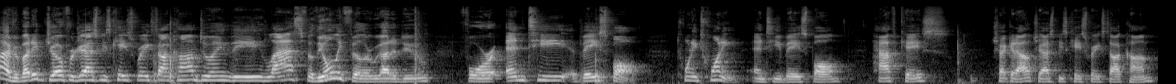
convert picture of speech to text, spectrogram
Hi, everybody. Joe for jaspyscasebreaks.com doing the last, the only filler we got to do for NT Baseball. 2020 NT Baseball half case. Check it out, jaspyscasebreaks.com.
